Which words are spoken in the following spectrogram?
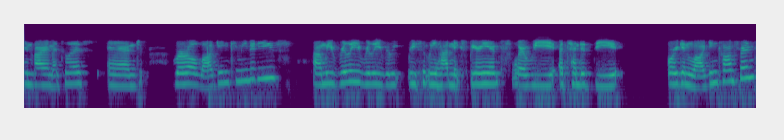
environmentalists and rural logging communities. Um, we really, really, really recently had an experience where we attended the Oregon Logging Conference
